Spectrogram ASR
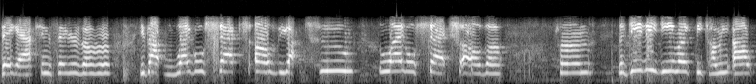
big action figures of her. You got Lego sets of, you got two Lego sets of, uh, um, the DVD might be coming out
